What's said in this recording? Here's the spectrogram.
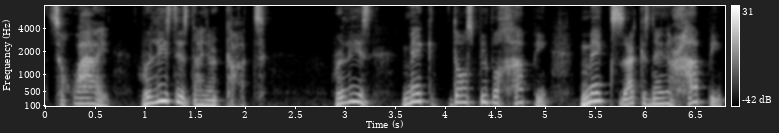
So why release the Snyder Cut? Release, make those people happy, make Zack Snyder happy,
